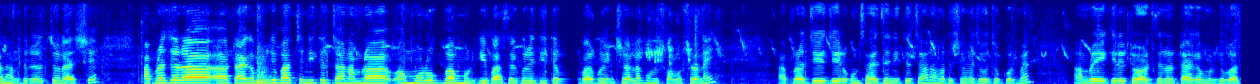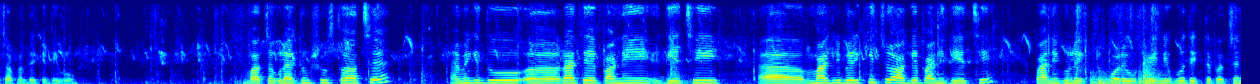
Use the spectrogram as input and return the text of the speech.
আলহামদুলিল্লাহ চলে আসে। আপনারা যারা টাইগার মুরগি বাচ্চা নিতে চান, আমরা মোরগ বা মুরগি বাছাই করে দিতে পারব ইনশাল্লাহ কোনো সমস্যা নেই। আপনারা যে যেরকম সাইজে নিতে চান, আমাদের সঙ্গে যোগাযোগ করবেন। আমরা এই গ্রেটে অরিজিনাল টাইগার মুরগি বাচ্চা আপনাদেরকে দিব। বাচ্চাগুলো একদম সুস্থ আছে। আমি কিন্তু রাতে পানি দিয়েছি মাগরিবের কিছু আগে পানি দিয়েছি। পানিগুলো একটু পরে উঠিয়ে নিব। দেখতে পাচ্ছেন,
